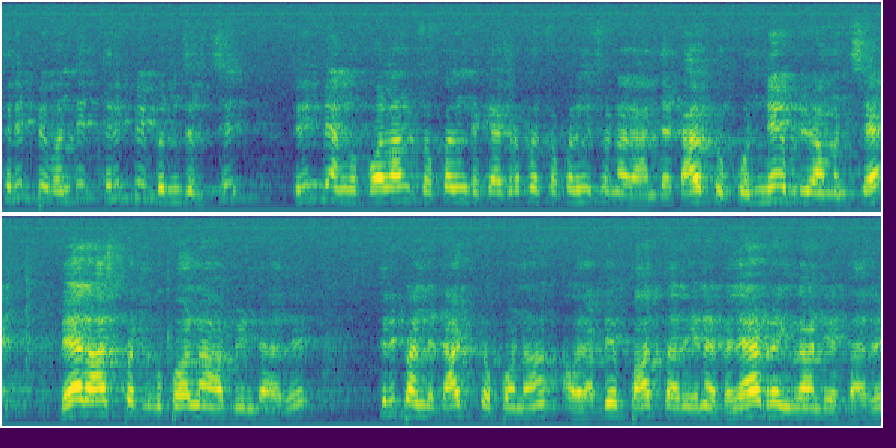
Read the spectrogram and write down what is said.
திருப்பி வந்து திருப்பி பிரிஞ்சிருச்சு. திரும்பி அங்கே போகலான்னு சொக்கலுங்கிட்ட கேட்குறப்ப சொக்கலுங்க சொன்னார் அந்த டாக்டர் கொன்னே முடியுமா மனுஷன். வேறு ஹாஸ்பிட்டலுக்கு போகலாம் அப்படின்றாரு. திருப்பி அந்த டாக்டர் போனோம். அவர் அப்படியே பார்த்தாரு. ஏன்னா விளையாடுறீங்களான்னு கேட்டார்.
